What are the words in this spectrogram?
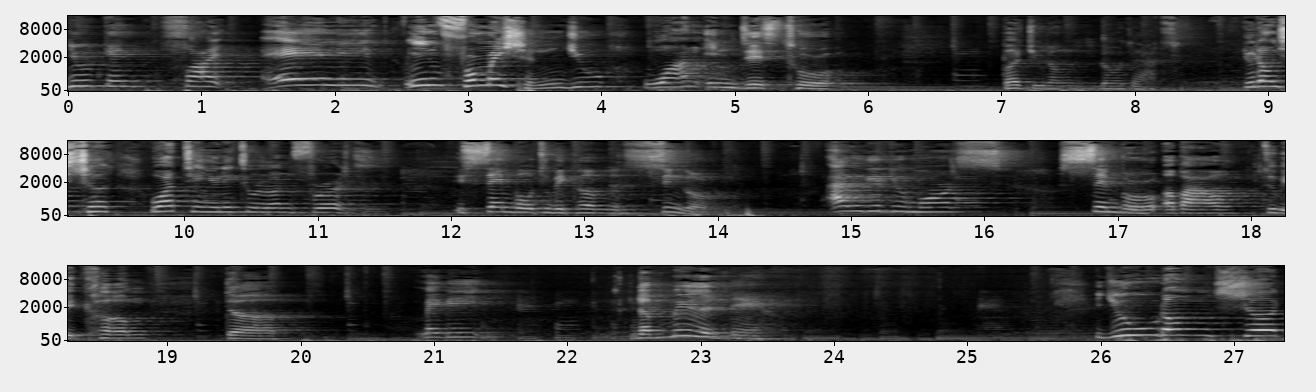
You can find any information you want in this tool. But you don't do that. You don't search what thing you need to learn first. It's simple to become the singer. I will give you more simple about to become the maybe the millionaire. You don't search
